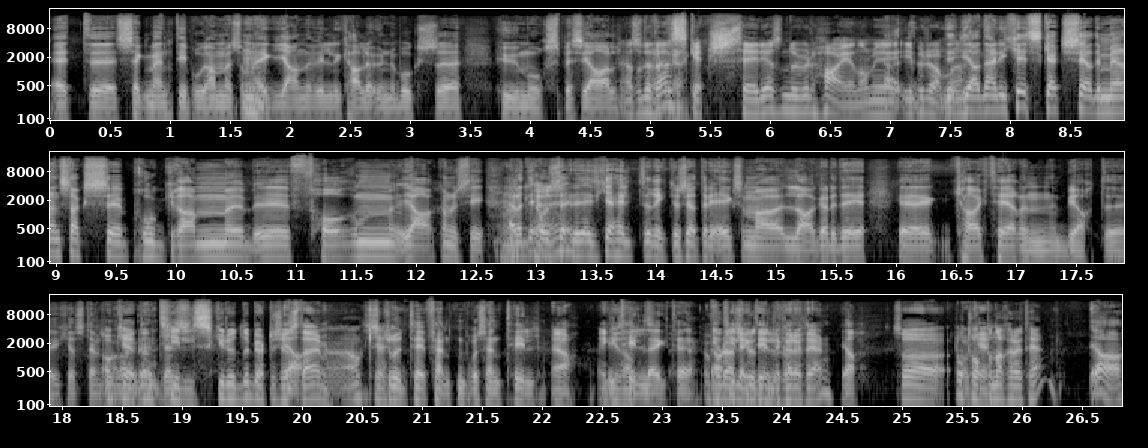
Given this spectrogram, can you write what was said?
et eh, segment i programmet som jeg gjerne vil kalle underbuksehumor spesial. Altså, dette er en sketsjserie som du vil ha gjennom i, i programmet? Det, ja, nei, det er ikke sketsjserie, det er mer en slags eh, programform, ja, kan du si. Eller, det, også, det er ikke helt riktig å si at det er jeg som har laga det. Det er eh, karakteren Bjarte Tjøstheim Ok, har Den tilskrudde Bjarte Tjøstheim. Ja, okay. Skrudd til 15% til. Ja, I ikke sant? tillegg til. I tillegg til karakteren? Ja. Så, På toppen av karakteren? Ja.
